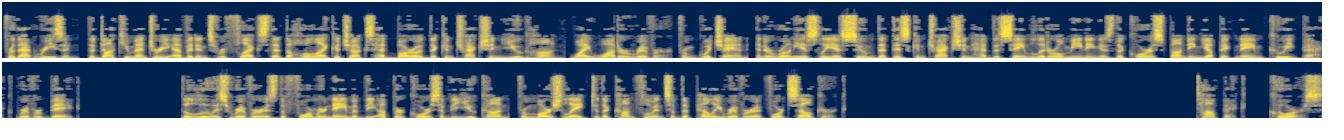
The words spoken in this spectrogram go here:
For that reason, the documentary evidence reflects that the Holikachuks had borrowed the contraction Yug Han White Water River from Gwich'in, and erroneously assumed that this contraction had the same literal meaning as the corresponding Yupik name Kuigpak river Big. The Lewis River is the former name of the upper course of the Yukon, from Marsh Lake to the confluence of the Pelly River at Fort Selkirk. Course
